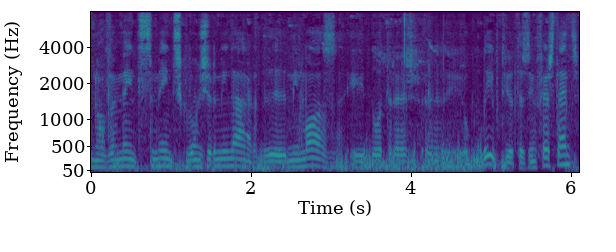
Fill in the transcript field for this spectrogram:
novamente sementes que vão germinar de mimosa e de outras uh, eucalipto e outras infestantes,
